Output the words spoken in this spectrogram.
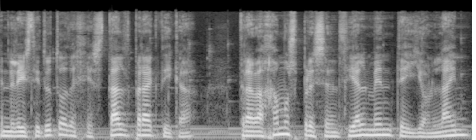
En el Instituto de Gestalt Práctica trabajamos presencialmente y online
